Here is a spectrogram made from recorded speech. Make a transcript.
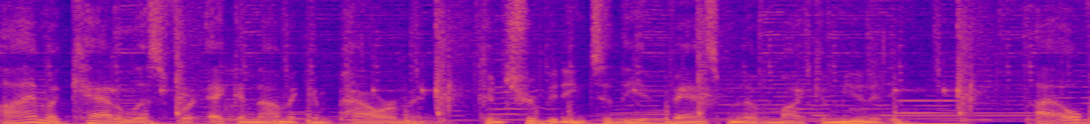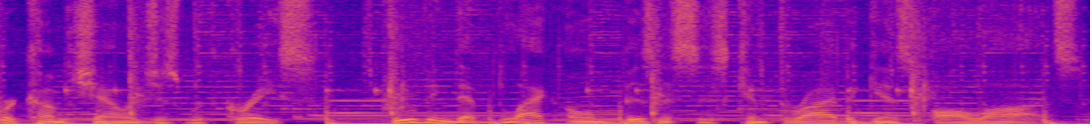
I am a catalyst for economic empowerment, contributing to the advancement of my community. I overcome challenges with grace, proving that Black owned businesses can thrive against all odds.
